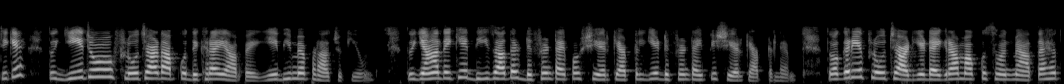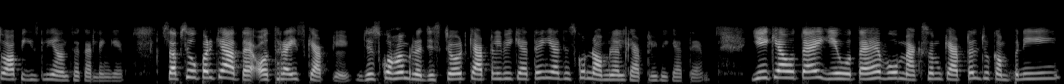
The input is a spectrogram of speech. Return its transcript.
ठीक है? तो ये जो फ्लो चार्ट आपको दिख रहा है यहाँ पे, ये भी मैं पढ़ा चुकी हूँ। तो यहाँ देखिए these are the different type of share capital ये डिफरेंट टाइप के शेयर कैपिटल है। तो अगर ये फ्लो चार्ट ये डायग्राम आपको समझ में आता है तो आप इजिली आंसर कर लेंगे। सबसे ऊपर क्या आता है? ऑथराइज कैपिटल जिसको हम रजिस्टर्ड कैपिटल भी कहते हैं या जिसको नॉमिनल कैपिटल भी कहते हैं। ये क्या होता है? ये होता है वो मैक्सिमम कैपिटल जो कंपनी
